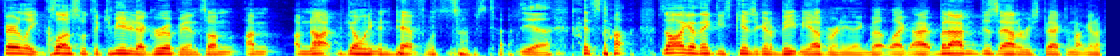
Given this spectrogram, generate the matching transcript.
fairly close with the community I grew up in, so I'm I'm I'm not going in depth with some stuff. Yeah. It's not it's not like I think these kids are going to beat me up or anything, but like I but I'm just out of respect. I'm not going to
